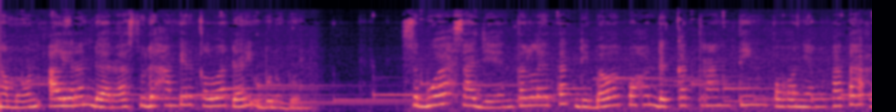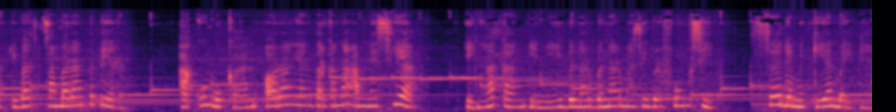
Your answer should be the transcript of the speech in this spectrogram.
Namun, aliran darah sudah hampir keluar dari ubun-ubun. Sebuah sajen terletak di bawah pohon dekat ranting pohon yang patah akibat sambaran petir. Aku bukan orang yang terkena amnesia. Ingatan ini benar-benar masih berfungsi. Sedemikian baiknya.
